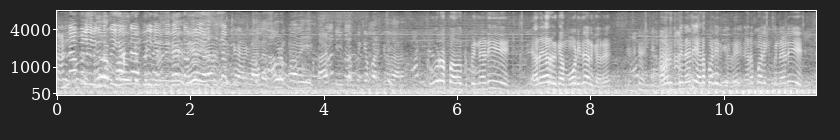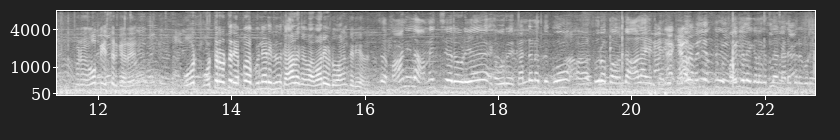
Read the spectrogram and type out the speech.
அண்ணாமலையில் வந்து இரண்டா பிரிக்கிறதுக்கு தமிழக அரசு சட்ட- சூரப்பாவை காட்டி தப்பிக்க பார்க்கிறது அரசு. சூரப்பாவுக்கு பின்னாடி யார் யார் இருக்கா? மோடி தான் இருக்காரு. அவருக்கு பின்னாடி எடப்பாடி இருக்காரு. எடப்பாடிக்கு பின்னாடி ஒரு ஓபிஎஸ் இருக்காரு. ஒரு- ஒருத்தர் ஒருத்தர் எப்போ பின்னாடி இருந்து காலை வாரி விடுவாங்கன்னு தெரியாது. சார் மாநில அமைச்சருடைய ஒரு கண்டனத்துக்கும் சூரப்பா வந்து ஆளாயிருக்காரு பல்கலைக்கழகத்தில் நடைபெறக்கூடிய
